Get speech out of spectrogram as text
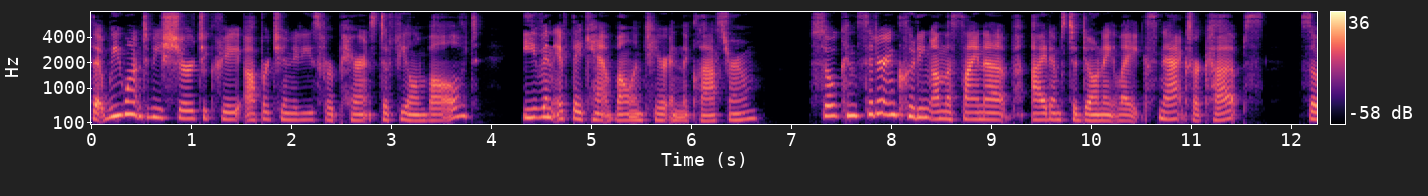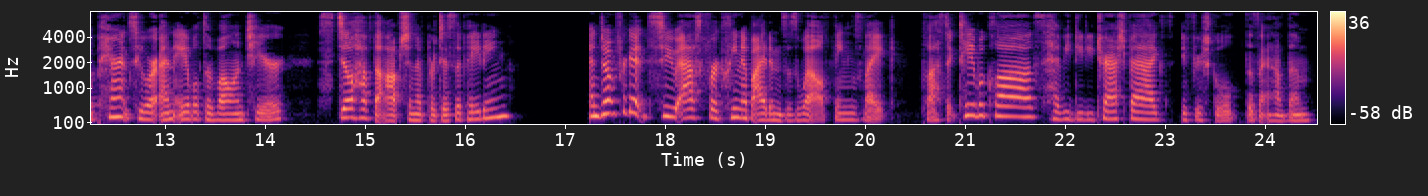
that we want to be sure to create opportunities for parents to feel involved even if they can't volunteer in the classroom. So consider including on the sign up items to donate like snacks or cups, so parents who are unable to volunteer still have the option of participating. And don't forget to ask for cleanup items as well, things like plastic tablecloths, heavy duty trash bags if your school doesn't have them.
